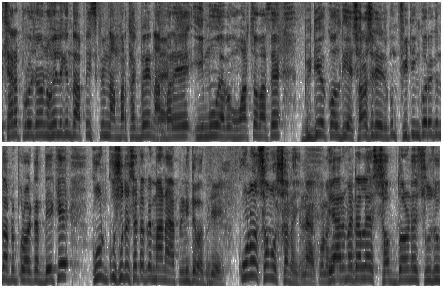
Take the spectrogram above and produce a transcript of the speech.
এছাড়া প্রয়োজন হলে কিন্তু আপনি স্ক্রিন নাম্বার থাকবে নাম্বারে ইমো এবং হোয়াটসঅ্যাপ আছে ভিডিও কল দিয়ে সরাসরি এরকম ফিটিং করে কিন্তু আপনি প্রোডাক্টটা দেখে কোন কুশনের সাথে আপনি মানায় আপনি নিতে পারবেন। কোনো সমস্যা নাই। এয়ার মেটালের সব ধরনের সুযোগ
